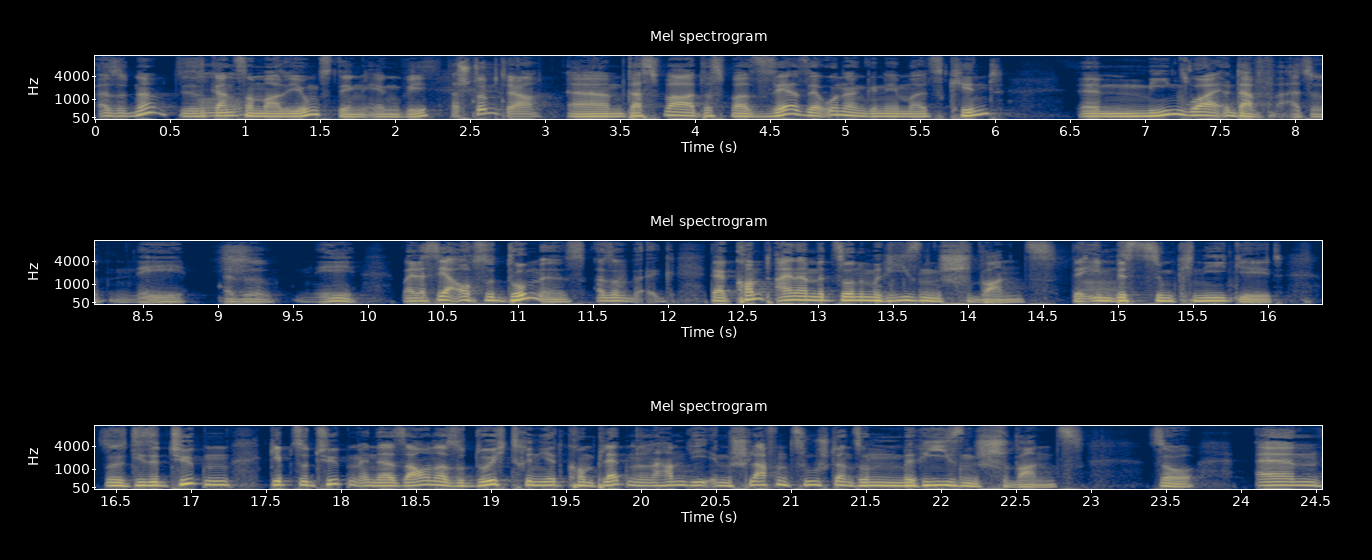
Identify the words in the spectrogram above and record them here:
also ne, dieses ganz normale Jungsding irgendwie. Das stimmt, ja. Ähm, das war, das war sehr, sehr unangenehm als Kind. Ähm, meanwhile, und da, also, nee, also, nee, weil das ja auch so dumm ist. Also, da kommt einer mit so einem Riesenschwanz, der ihm bis zum Knie geht. So, diese Typen, gibt so Typen in der Sauna so durchtrainiert komplett und dann haben die im schlaffen Zustand so einen Riesenschwanz. So, ähm,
